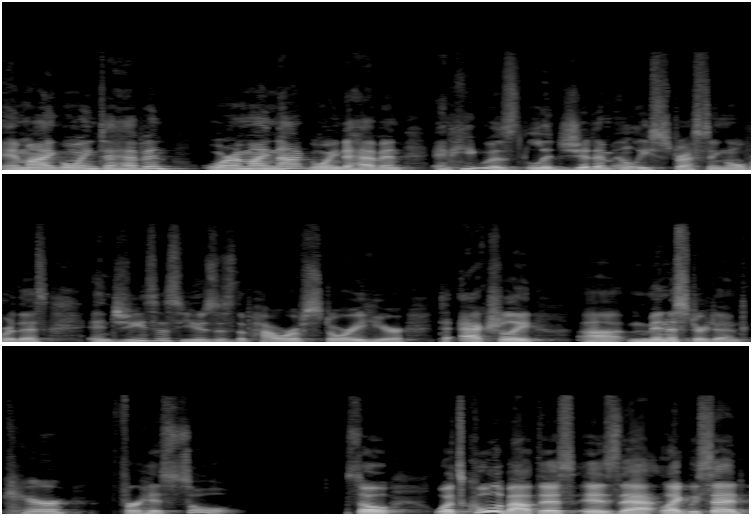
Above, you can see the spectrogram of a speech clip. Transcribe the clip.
am I going to heaven or am I not going to heaven? And he was legitimately stressing over this. And Jesus uses the power of story here to actually uh, minister to him, to care for his soul. So, what's cool about this is that, like we said,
